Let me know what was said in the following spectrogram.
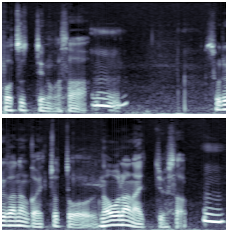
ボツっていうのがさ。うんそれがなんかちょっと治らないっていうさうん。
